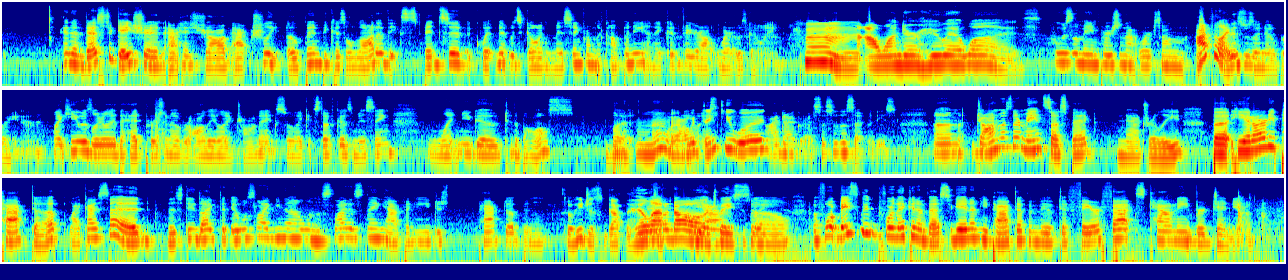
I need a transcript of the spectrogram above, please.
an investigation at his job actually opened because a lot of expensive equipment was going missing from the company and they couldn't figure out where it was going. Hmm. I wonder who it was. Who's the main person that works on? I feel like this was a no brainer. Like, he was literally the head person over all the electronics. So, like, if stuff goes missing, wouldn't you go to the boss? But no, I would think you would. I digress. This is the 70s. Um, John was their main suspect, naturally. But he had already packed up. Like I said, this dude liked to. It was like you know when the slightest thing happened, he just packed up and So he just got the hell out of Dodge, yeah, basically. So before, basically, before they could investigate him, he packed up and moved to Fairfax County, Virginia.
